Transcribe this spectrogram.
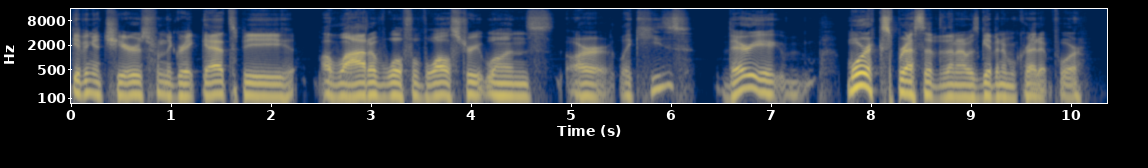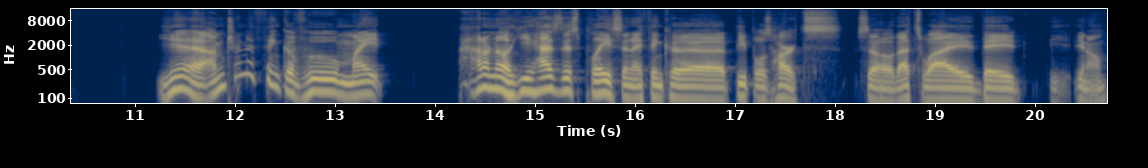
giving a Cheers from The Great Gatsby. A lot of Wolf of Wall Street ones are like he's very more expressive than I was giving him credit for. Yeah, I'm trying to think of who might. I don't know. He has this place in I think uh, people's hearts, so that's why they, you know,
